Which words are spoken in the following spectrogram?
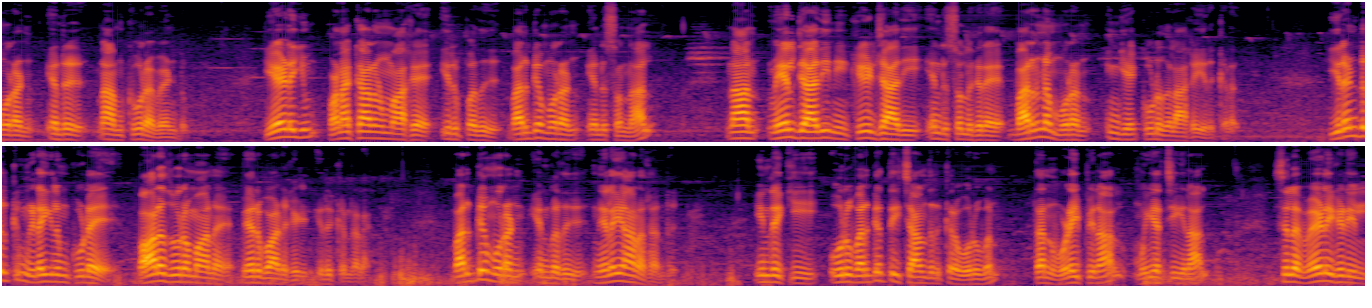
முரண் என்று நாம் கூற வேண்டும். ஏழையும் பணக்காரனுமாக இருப்பது வர்க்க முரண் என்று சொன்னால் நான் மேல் ஜாதி நீ கீழ் ஜாதி என்று சொல்லுகிற வர்ண முரண் இங்கே கூடுதலாக இருக்கிறது. இரண்டிற்கும் இடையிலும் கூட பாரதூரமான வேறுபாடுகள் இருக்கின்றன. வர்க்க முரண் என்பது நிலையானதன்று. இன்றைக்கு ஒரு வர்க்கத்தை சார்ந்திருக்கிற ஒருவன் தன் உழைப்பினால் முயற்சியினால் சில வேளைகளில்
